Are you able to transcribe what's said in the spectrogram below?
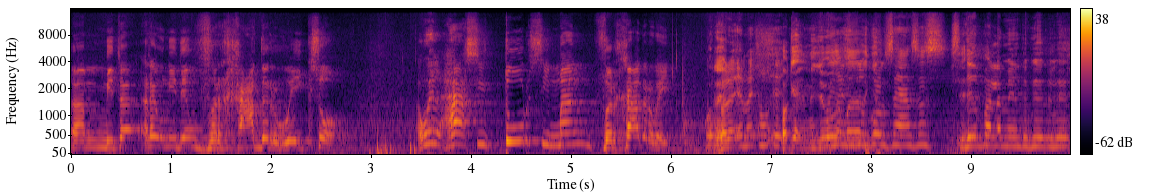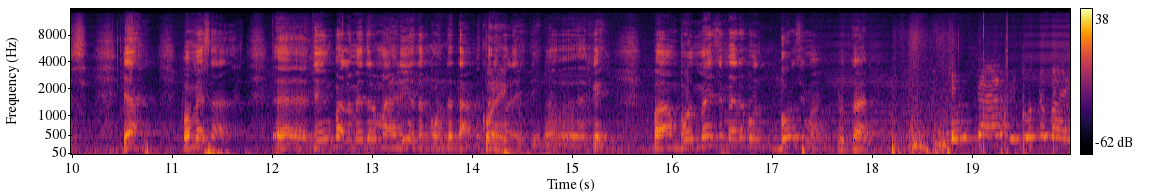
um, mita reunir em vergader week só. Wel, hasi tour semana vergader week. Correto. Pero, eh, mas, eh, Ok, me diga Mas uma o consensus Sim. do parlamento que eu Ja, vamos começar. Eh, tem um parlamento da maioria da conta, tá? Correto. Ok. Mas bom, mas era bom, bom semana. Boa tarde. Boa tarde, conta vai,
